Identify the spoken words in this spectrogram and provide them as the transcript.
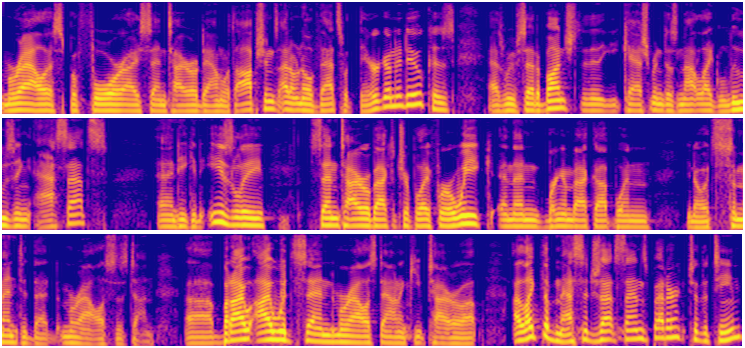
Morales before I send Thairo down with options. I don't know if that's what they're going to do because, as we've said a bunch, the Cashman does not like losing assets, and he could easily send Thairo back to AAA for a week and then bring him back up when you know it's cemented that Morales is done. Uh, but I I would send Morales down and keep Thairo up. I like the message that sends better to the team.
